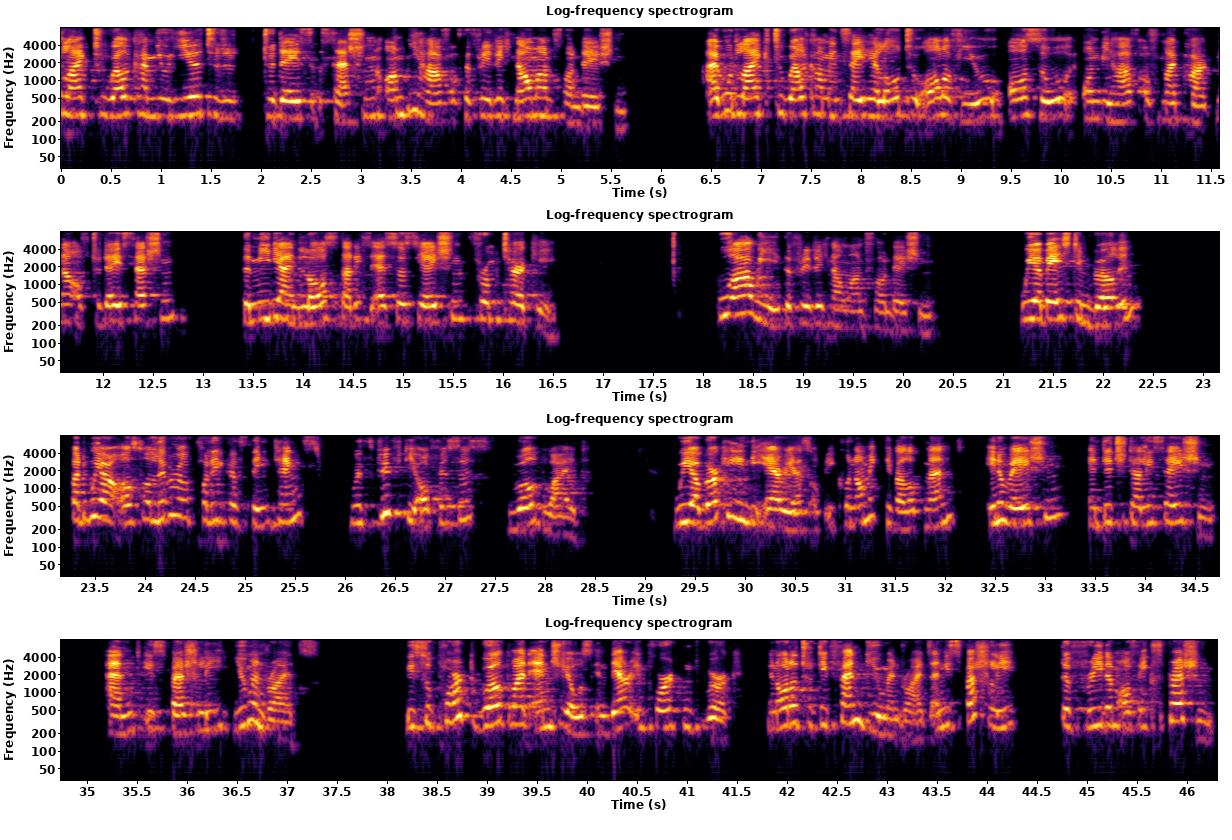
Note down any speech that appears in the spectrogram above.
Would like to welcome you here to today's session on behalf of the Friedrich Naumann Foundation. I would like to welcome and say hello to all of you, also on behalf of my partner of today's session, the Media and Law Studies Association from Turkey. Who are we, the Friedrich Naumann Foundation? We are based in Berlin, but we are also liberal political think tanks with 50 offices worldwide. We are working in the areas of economic development, innovation and digitalization, and especially human rights. We support worldwide NGOs in their important work in order to defend human rights and especially the freedom of expression,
